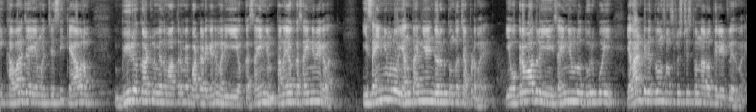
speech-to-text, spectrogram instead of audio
ఈ ఖవాజా ఏమొచ్చేసి కేవలం బ్యూరోక్రాట్ల మీద మాత్రమే పడ్డాడు కానీ మరి ఈ యొక్క సైన్యం తన యొక్క సైన్యమే కదా. ఈ సైన్యంలో ఎంత అన్యాయం జరుగుతుందో చెప్పడం మరి. ఈ ఉగ్రవాదులు ఈ సైన్యంలో దూరిపోయి ఎలాంటి విధ్వంసం సృష్టిస్తున్నారో తెలియట్లేదు మరి.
